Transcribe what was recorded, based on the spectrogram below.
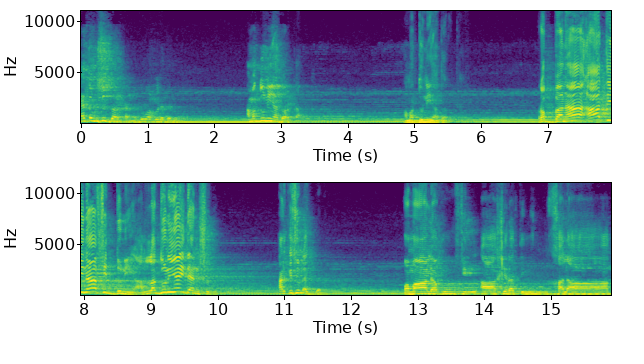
এত কিছুর দরকার নেই, দোয়া করে দেবেন। আমার দুনিয়া দরকার। আমার দুনিয়া দরকার। রব্বানা আতিনা ফিদ দুনিয়া। আল্লাহ দুনিয়াই দেন শুধু। আর কিছু লাগবে না। ওমা লাহু ফিল আখিরাতি মিন খালাক।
